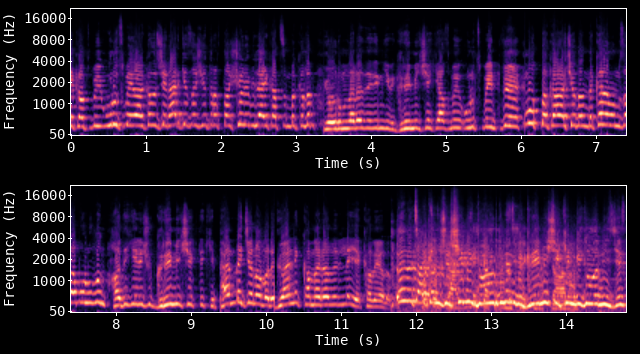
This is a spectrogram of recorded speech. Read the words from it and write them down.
like atmayı unutmayın arkadaşlar. Herkes aşağı taraftan şöyle bir like atsın bakalım. Yorumlara dediğim gibi Grammy Check yazmayı unutmayın. Ve mutlaka aşağıdan da kanalımıza abone olun. Hadi gelin şu Grammy Check'teki pembe canavarı güvenlik kameralarıyla yakalayalım. Evet arkadaşlar şimdi gördüğünüz gibi Grammy Check'in videolarını izleyeceğiz.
